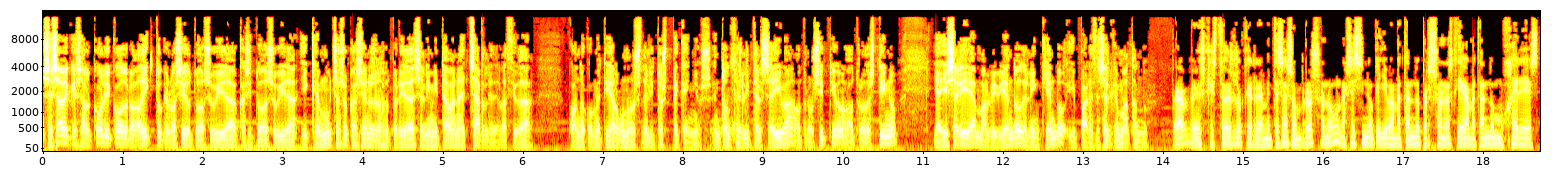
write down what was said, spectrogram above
Se sabe que es alcohólico, drogadicto, que lo ha sido toda su vida, casi toda su vida, y que en muchas ocasiones las autoridades se limitaban a echarle de la ciudad cuando cometía algunos delitos pequeños. Entonces Little se iba a otro sitio, a otro destino, y allí seguía malviviendo, delinquiendo y parece ser que matando. Pero, es que esto es lo que realmente es asombroso, ¿no? Un asesino que lleva matando personas, que lleva matando mujeres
